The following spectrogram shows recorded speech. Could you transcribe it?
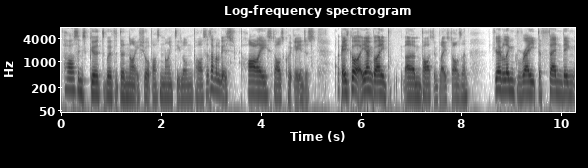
passing's good with the 90 short pass, 90 long pass. Let's have a look at his play styles quickly and just. Okay, he's got he hasn't got any um, passing play styles then. Dribbling, great. Defending,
